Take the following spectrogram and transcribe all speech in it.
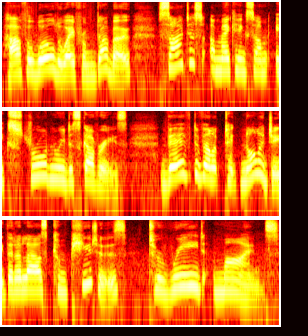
half a world away from Dubbo, scientists are making some extraordinary discoveries. They've developed technology that allows computers to read minds.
